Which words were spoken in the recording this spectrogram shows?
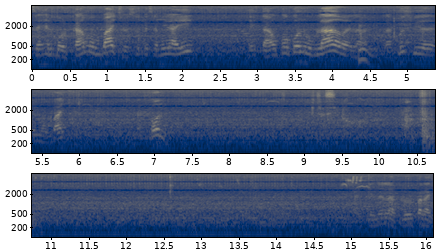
Ese es el volcán Mombacho, eso que se mira ahí está un poco nublado en la, hmm. la cúspide de Mombacho, al fondo. Ahí tienen la flor para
